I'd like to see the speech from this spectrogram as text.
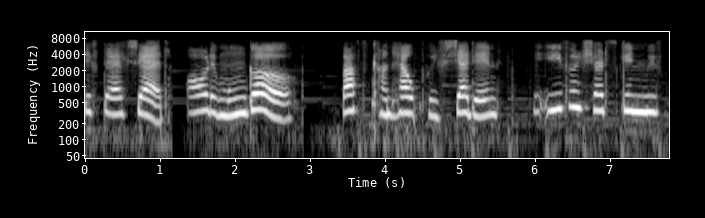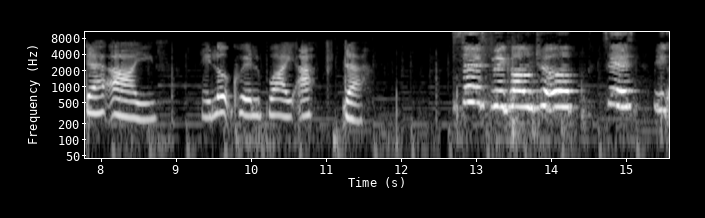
if they're shed all in one go. Baths can help with shedding. They even shed skin with their eyes. They look real bright after. First, we're going to op- first we,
